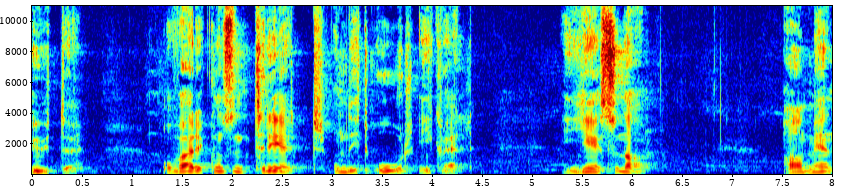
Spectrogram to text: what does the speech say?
ute og være konsentrert om ditt ord i kveld. I Jesu navn. Amen.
